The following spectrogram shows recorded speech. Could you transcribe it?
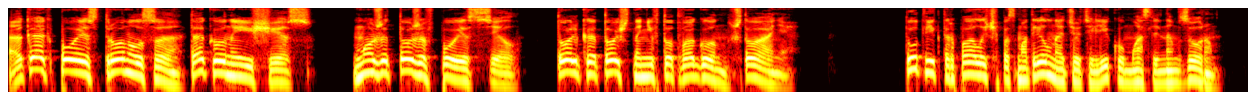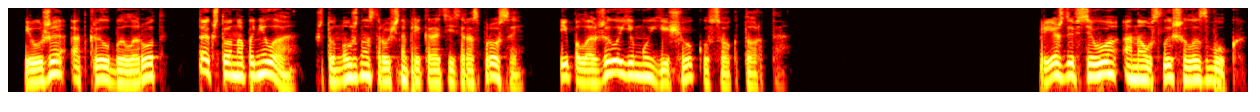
А как поезд тронулся, так он и исчез. Может, тоже в поезд сел. Только точно не в тот вагон, что Аня. Тут Виктор Палыч посмотрел на тетю Лику масляным взором и уже открыл был рот, так что она поняла, что нужно срочно прекратить расспросы, и положила ему еще кусок торта. Прежде всего она услышала звук.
